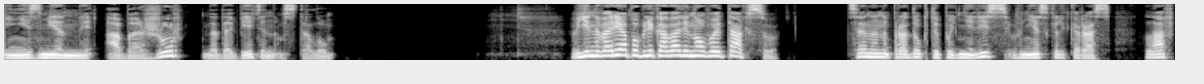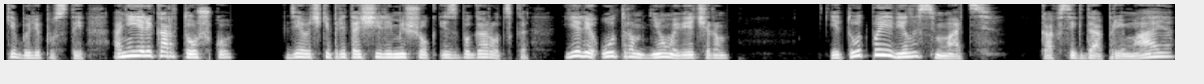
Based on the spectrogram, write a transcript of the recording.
и неизменный абажур над обеденным столом. В январе опубликовали новую таксу. Цены на продукты поднялись в несколько раз. Лавки были пусты. Они ели картошку. Девочки притащили мешок из Богородска. Ели утром, днем и вечером. И тут появилась мать. Как всегда прямая,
